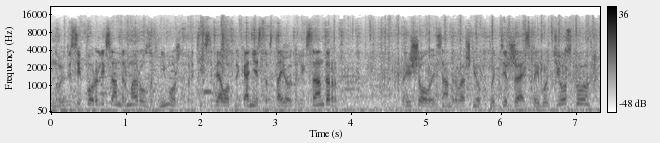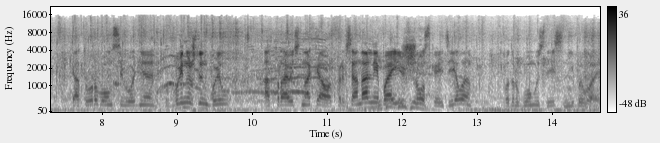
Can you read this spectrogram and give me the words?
Ну и до сих пор Александр Морозов не может пройти в себя. Вот наконец-то встает Александр. Пришел Александр Вашнев поддержать своего тезку, которого он сегодня вынужден был отправить в нокаут. Профессиональные бои – жесткое дело. По-другому здесь не бывает.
